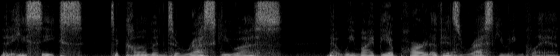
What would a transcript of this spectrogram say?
That he seeks to come and to rescue us that we might be a part of his rescuing plan.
